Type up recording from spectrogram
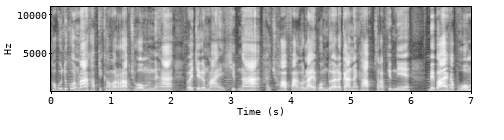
ขอบคุณทุกคนมากครับที่เข้ามารับชมนะฮะไว้เจอกันใหม่คลิปหน้าใครชอบฝากกดไลค์ให้ผมด้วยแล้วกันนะครับสำหรับคลิปนี้บ๊ายบายครับผม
